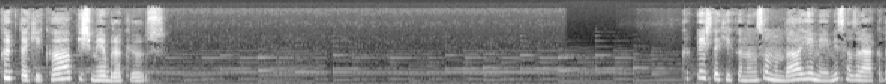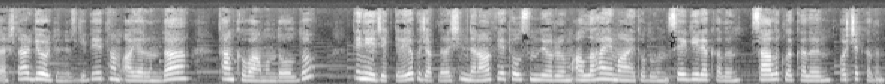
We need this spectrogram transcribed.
40 dakika pişmeye bırakıyoruz. ...45 dakikanın sonunda yemeğimiz hazır arkadaşlar. Gördüğünüz gibi tam ayarında tam kıvamında oldu. Deneyeceklere yapacaklara şimdiden afiyet olsun diyorum. Allah'a emanet olun. Sevgiyle kalın. Sağlıkla kalın. Hoşçakalın.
